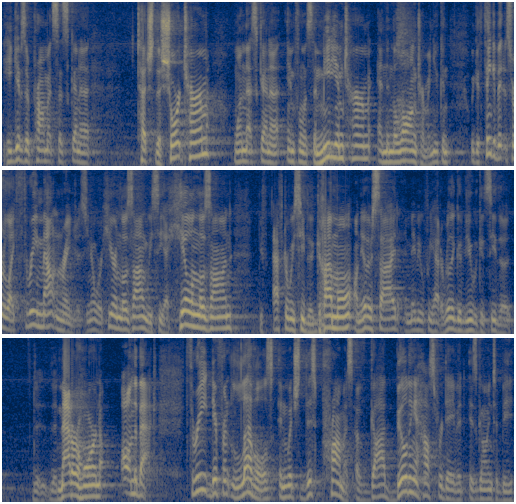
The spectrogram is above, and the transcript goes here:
He gives a promise that's going to touch the short term, one that's going to influence the medium term, and then the long term. And you can, we could think of it as sort of like three mountain ranges. You know, we're here in Lausanne, we see a hill in Lausanne. After we see the Grammont on the other side, and maybe if we had a really good view, we could see the, the, the Matterhorn on the back. Three different levels in which this promise of God building a house for David is going to be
